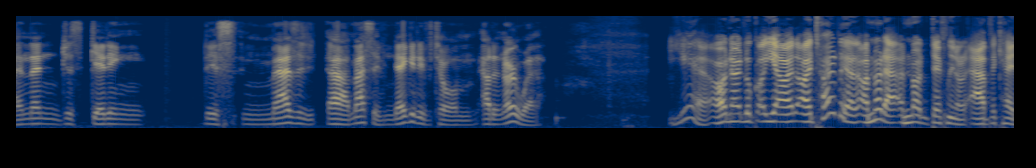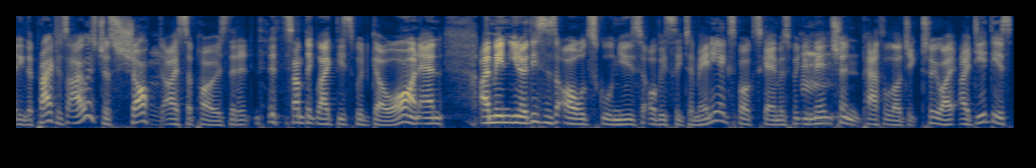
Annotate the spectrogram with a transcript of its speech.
and then just getting this massive uh, massive negative to them out of nowhere Yeah. Oh no. Look. Yeah. I, I totally. I'm not. I'm not definitely not advocating the practice. I was just shocked. Mm. I suppose that it that something like this would go on. And I mean, you know, this is old school news, obviously, to many Xbox gamers. But you Mm. mentioned Pathologic 2. I, I did this.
